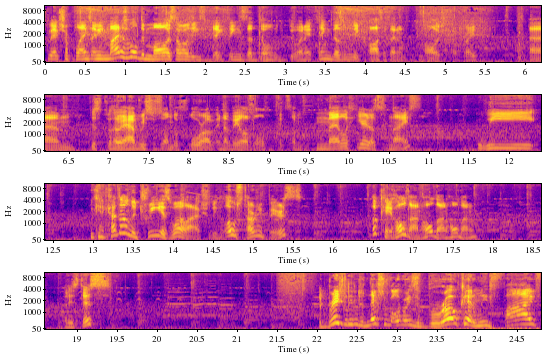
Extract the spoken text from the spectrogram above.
two extra planks. I mean, might as well demolish some of these big things that don't do anything. Doesn't really cost us anything to demolish stuff, right? Um, just to have resources on the floor and available. Get some metal here. That's nice. We we can cut down the tree as well, actually. Oh, star repairs? Okay, hold on, hold on, hold on. What is this? The bridge leading to the next roof over is broken. We need five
